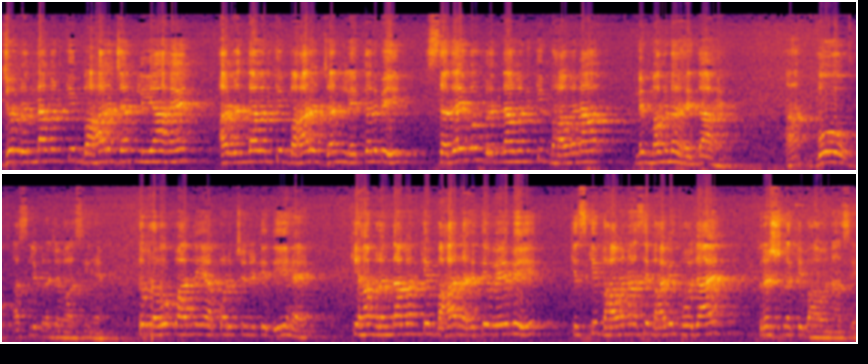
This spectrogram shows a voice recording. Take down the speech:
जो वृंदावन के बाहर जन्म लिया है और वृंदावन के बाहर जन्म लेकर भी सदैव वृंदावन की भावना में मग्न रहता है। हाँ वो असली ब्रजवासी है। तो प्रभुपाद ने यह अपॉर्चुनिटी दी है कि हम वृंदावन के बाहर रहते हुए भी किसकी भावना से भावित हो जाए? कृष्ण की भावना से।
